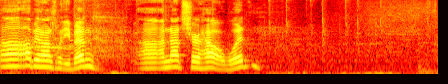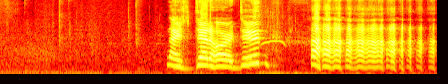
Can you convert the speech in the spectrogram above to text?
Uh, I'll be honest with you, Ben. Uh, I'm not sure how it would. Nice dead hard, dude!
